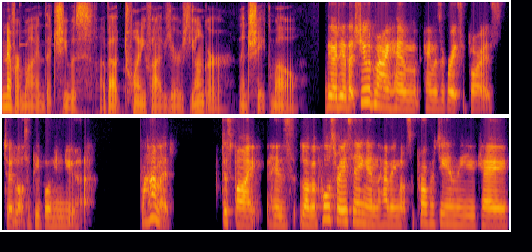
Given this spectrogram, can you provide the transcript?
Never mind that she was about 25 years younger than Sheikh Mo the idea that she would marry him came as a great surprise to lots of people who knew her. Mohammed, despite his love of horse racing and having lots of property in the UK,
